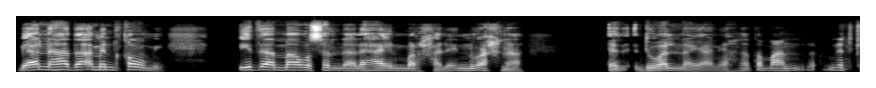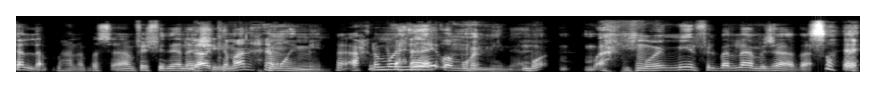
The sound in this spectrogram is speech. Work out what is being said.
بأن هذا امن قومي. إذا ما وصلنا لهي المرحلة إنه إحنا دولنا يعني إحنا طبعا بنتكلم إحنا بس ما فيش في ايدينا لا شيء كمان إحنا مهمين. إحنا إحنا مهمين أيضا مهمين يعني. م- مهمين في البرنامج هذا. صحيح.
